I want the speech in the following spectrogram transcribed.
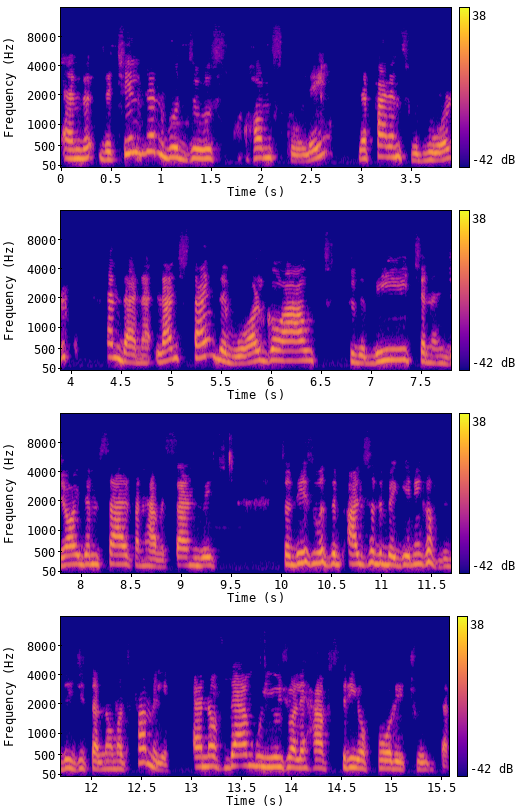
And the children would do homeschooling, the parents would work, and then at lunchtime they would all go out to the beach and enjoy themselves and have a sandwich. So this was the, also the beginning of the digital nomad family. And of them, we usually have three or four each winter.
